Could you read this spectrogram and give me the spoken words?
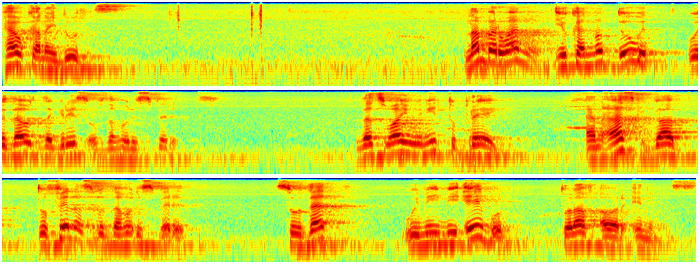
How can I do this? Number one, you cannot do it without the grace of the Holy Spirit. That's why we need to pray and ask God to fill us with the Holy Spirit so that we may be able to love our enemies.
